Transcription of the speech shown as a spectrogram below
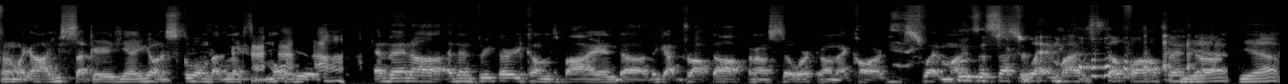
and I'm like, ah, you suckers, you know, you're going to school. I'm about to make some money here. And then, uh, and then 3:30 comes by, and uh, they got dropped off, and I was still working on that car, sweating my Who's the sweating my stuff off, and uh, Yeah,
